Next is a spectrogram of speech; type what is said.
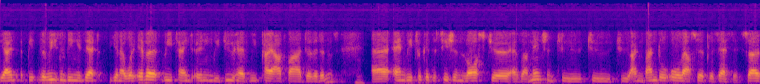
The, the reason being is that, you know, whatever retained earning we do have, we pay out via dividends. Uh, and we took a decision last year, as I mentioned, to, to, to unbundle all our surplus assets. So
